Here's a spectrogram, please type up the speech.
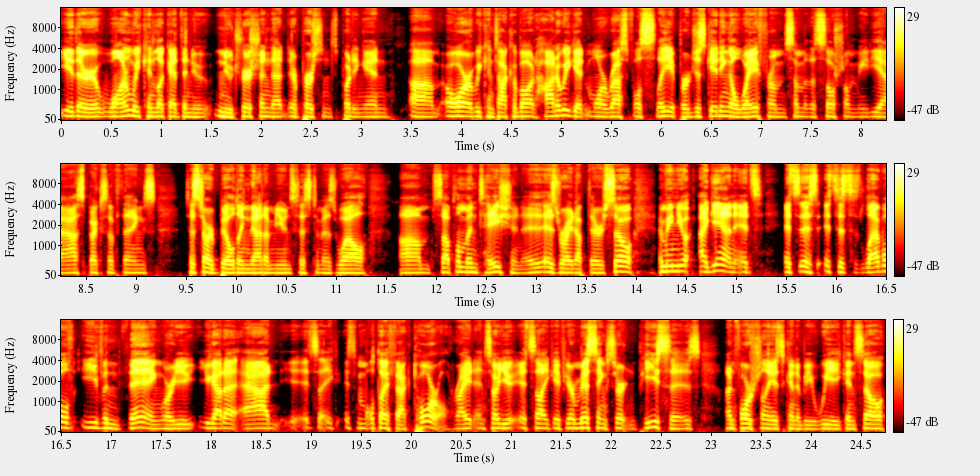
either one, we can look at the new nutrition that their person's putting in, um, or we can talk about how do we get more restful sleep or just getting away from some of the social media aspects of things to start building that immune system as well. Um, supplementation is right up there. So, I mean, you again, it's it's this it's this level even thing where you you got to add. It's like it's multifactorial, right? And so you it's like if you're missing certain pieces, unfortunately, it's going to be weak. And so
